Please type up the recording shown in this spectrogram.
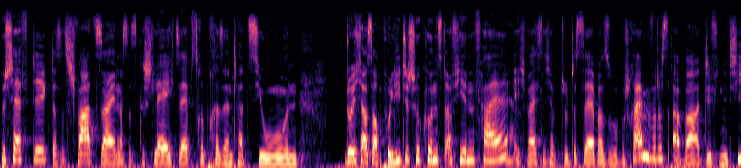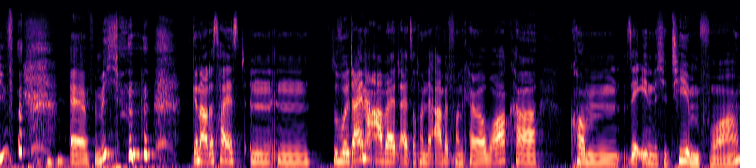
beschäftigt. Das ist Schwarzsein, das ist Geschlecht, Selbstrepräsentation, durchaus auch politische Kunst auf jeden Fall. Ja. Ich weiß nicht, ob du das selber so beschreiben würdest, aber definitiv äh, für mich. genau, das heißt, in, in sowohl deiner Arbeit als auch in der Arbeit von Kara Walker kommen sehr ähnliche Themen vor.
